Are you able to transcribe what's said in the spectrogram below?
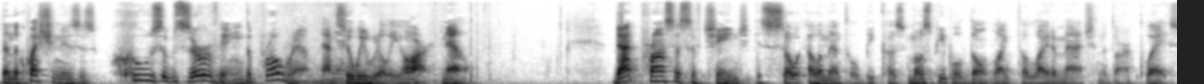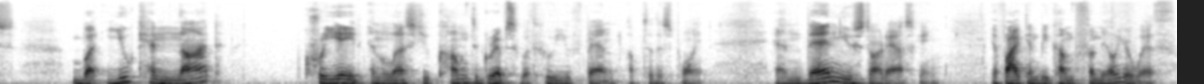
Then the question is, is who's observing the program? That's Yeah. who we really are. Now, that process of change is so elemental because most people don't like to light a match in a dark place. But you cannot create unless you come to grips with who you've been up to this point. And then you start asking if I can become familiar with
